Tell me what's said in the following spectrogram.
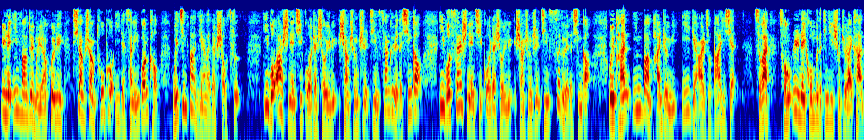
日内，英镑对美元汇率向上突破1.30关口，为近半年来的首次。英国二十年期国债收益率上升至近三个月的新高，英国三十年期国债收益率上升至近四个月的新高。尾盘，英镑盘整于1.298一线。此外，从日内公布的经济数据来看，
